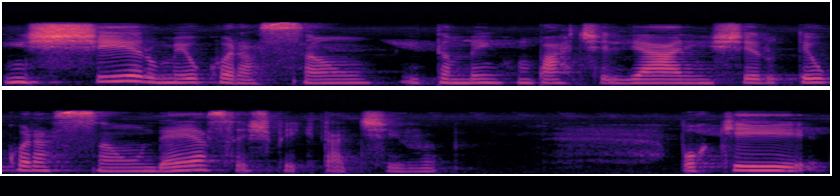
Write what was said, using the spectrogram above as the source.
encher o meu coração e também compartilhar, encher o teu coração dessa expectativa porque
